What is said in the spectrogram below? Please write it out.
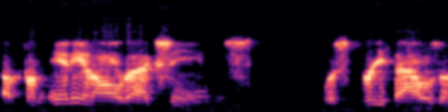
uh, from any and all vaccines was 3,001.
